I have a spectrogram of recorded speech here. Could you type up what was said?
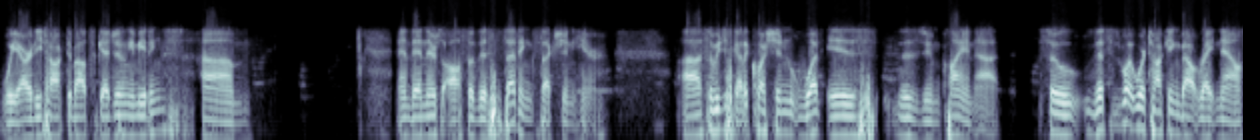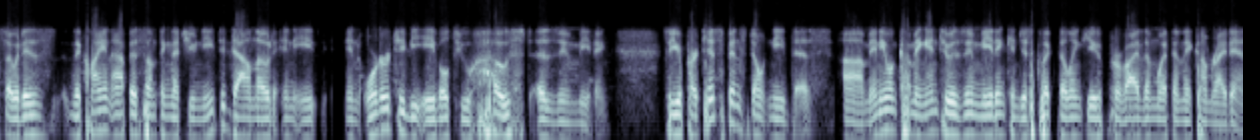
We already talked about scheduling meetings. Um, and then there's also this settings section here. Uh, so we just got a question, what is the Zoom client app? So this is what we're talking about right now. So it is, the client app is something that you need to download in, in order to be able to host a Zoom meeting. So your participants don't need this. Um, anyone coming into a Zoom meeting can just click the link you provide them with and they come right in.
